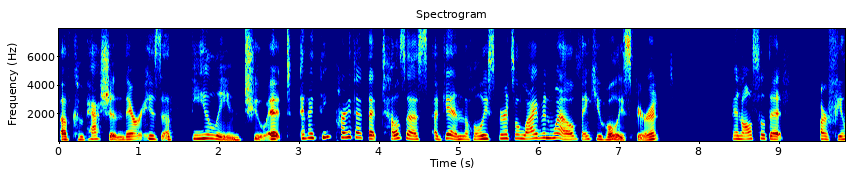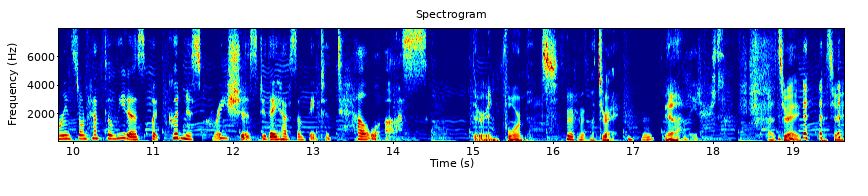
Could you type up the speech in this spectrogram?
of compassion, there is a feeling to it. And I think part of that that tells us again, the Holy Spirit's alive and well. Thank you, Holy Spirit. And also that our feelings don't have to lead us, but goodness gracious, do they have something to tell us? They're informants. That's right. Mm-hmm. Yeah. Leaders. That's right. That's right.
